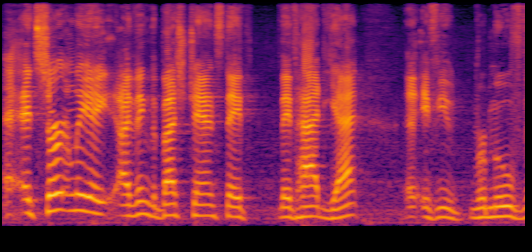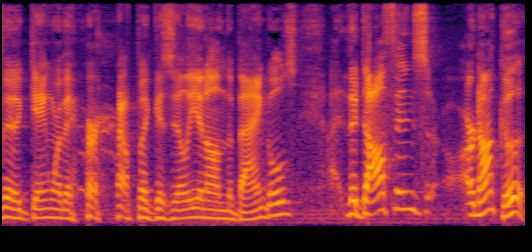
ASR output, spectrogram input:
it's certainly, a, I think, the best chance they've they've had yet. Uh, if you remove the game where they were up a gazillion on the Bengals, uh, the Dolphins are not good.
